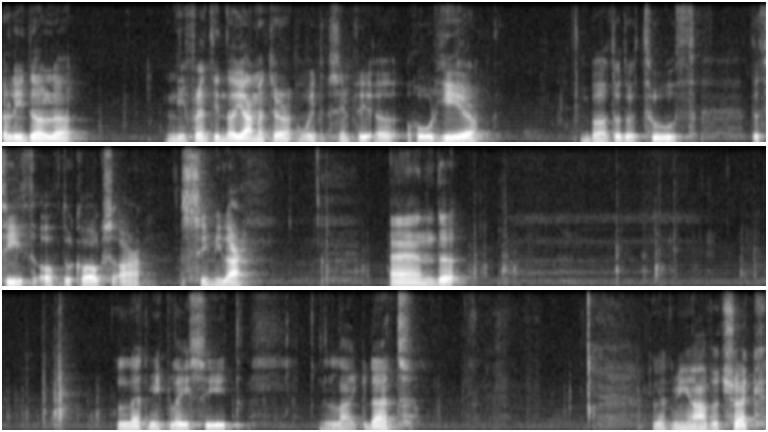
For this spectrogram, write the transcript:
a little uh, different in diameter with simply a hole here. But the tooth the teeth of the cogs are similar. And let me place it like that. Let me have a check.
